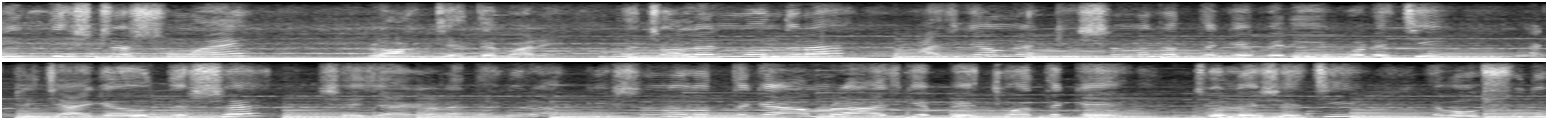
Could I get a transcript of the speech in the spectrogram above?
নির্দিষ্ট সময়ে ব্লক যেতে পারে। তো চলেন বন্ধুরা, আজকে আমরা কৃষ্ণনগর থেকে বেরিয়ে পড়েছি। একটি জায়গার উদ্দেশ্যে সেই জায়গাটা বন্ধুরা কৃষ্ণনগর থেকে আমরা আজকে বেথুয়া থেকে চলে এসেছি এবং শুধু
